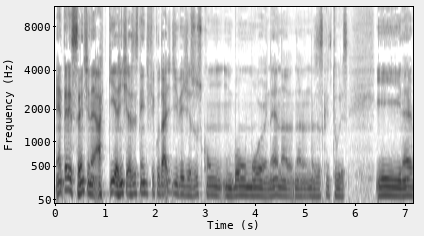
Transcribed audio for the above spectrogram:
É interessante, né? Aqui a gente às vezes tem dificuldade de ver Jesus com um bom humor, né? Na, na, nas escrituras. E, né?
